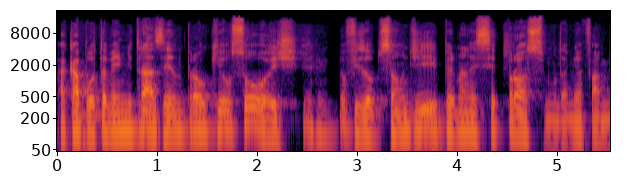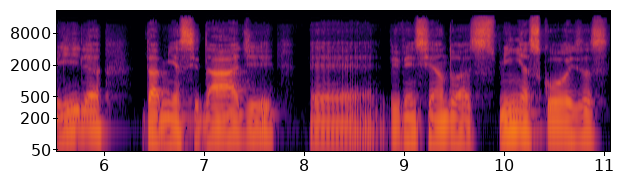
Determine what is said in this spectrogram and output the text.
acabou também me trazendo para o que eu sou hoje. Uhum. Eu fiz a opção de permanecer próximo da minha família, da minha cidade, eh, vivenciando as minhas coisas.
